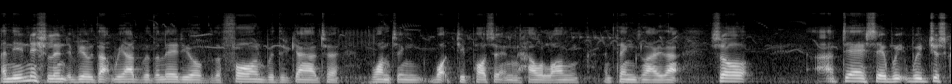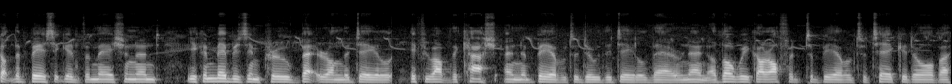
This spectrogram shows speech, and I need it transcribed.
And the initial interview that we had with the lady over the phone with regard to wanting what deposit and how long and things like that. So I dare say we, we just got the basic information and you can maybe improve better on the deal if you have the cash and be able to do the deal there and then. Although we got offered to be able to take it over,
